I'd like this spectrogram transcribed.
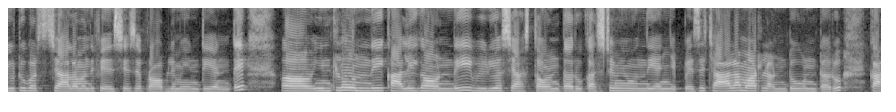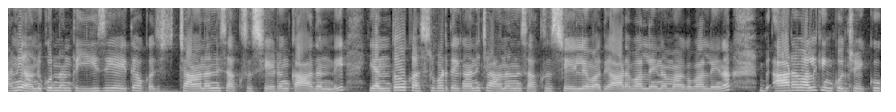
యూట్యూబర్స్ చాలామంది ఫేస్ చేసే ప్రాబ్లం ఏంటి అంటే ఇంట్లో ఉంది ఖాళీగా ఉండి వీడియోస్ చేస్తూ ఉంటారు కష్టమే ఉంది అని చెప్పేసి చాలా మాటలు అంటూ ఉంటారు. కానీ అనుకున్నంత ఈజీ అయితే ఒక ఛానల్ని సక్సెస్ చేయడం కాదండి. ఎంతో కష్టపడితే కానీ ఛానల్ని సక్సెస్ చేయలేము. అది ఆడవాళ్ళైనా మగవాళ్ళైనా. ఆడవాళ్ళకి ఇంకొంచెం ఎక్కువ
